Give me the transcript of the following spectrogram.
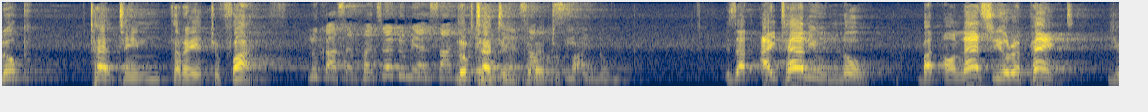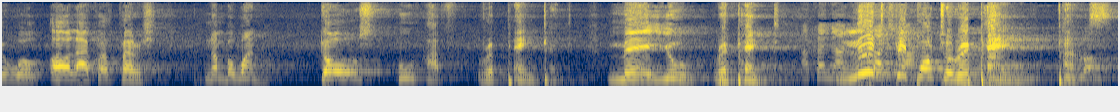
Luke 13 3 to 5. lukas mpɛtɛrɛ du Luke nkyekyɛ 13, three to five. enum Is that I tell you no, but unless you repent, you will all likewise perish. Number one, those who have repented. May you repent. Lead people to repentance.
